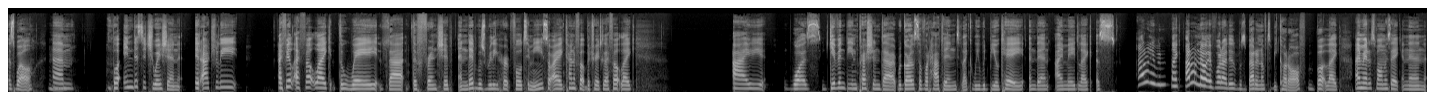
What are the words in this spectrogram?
as well Mm-hmm. um but in this situation it actually i feel i felt like the way that the friendship ended was really hurtful to me so i kind of felt betrayed because i felt like i was given the impression that regardless of what happened like we would be okay and then i made like a s- I don't even like I don't know if what I did was bad enough to be cut off, but like I made a small mistake and then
